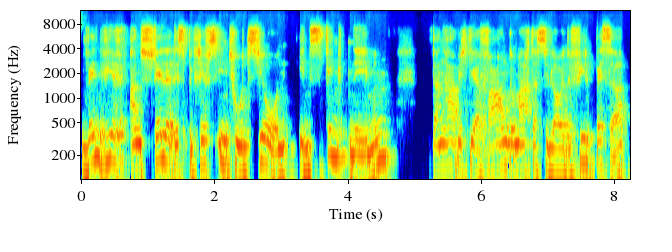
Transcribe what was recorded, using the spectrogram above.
wenn wir anstelle des Begriffs Intuition Instinkt nehmen, dann habe ich die Erfahrung gemacht, dass die Leute viel besser,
